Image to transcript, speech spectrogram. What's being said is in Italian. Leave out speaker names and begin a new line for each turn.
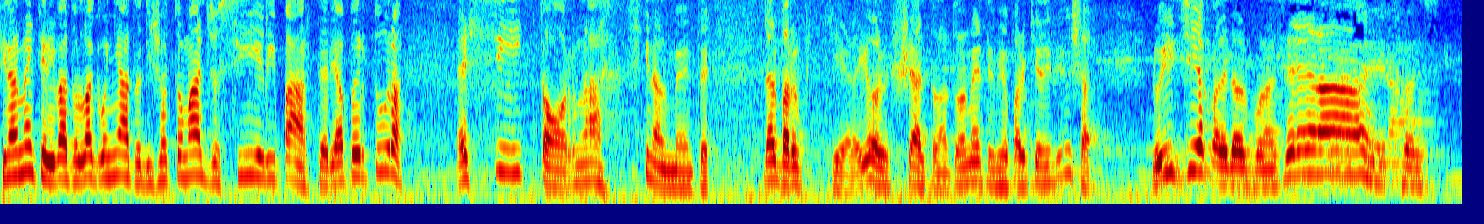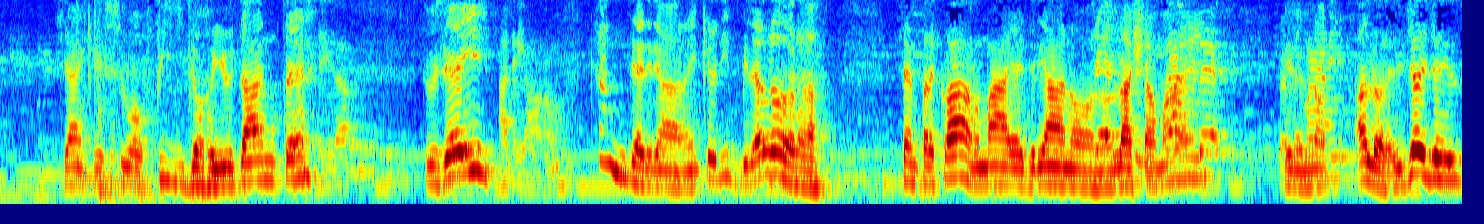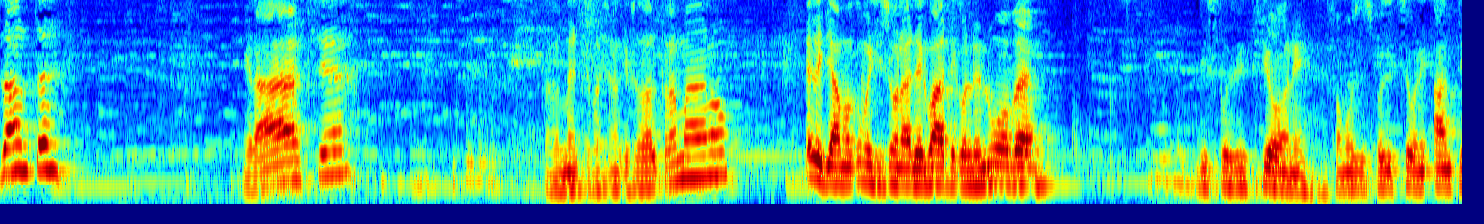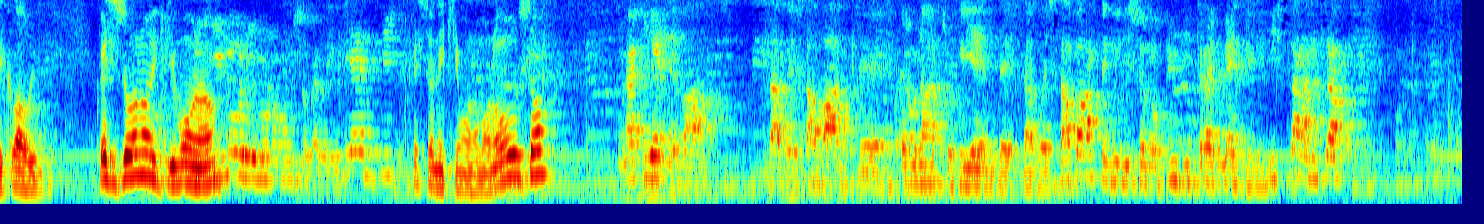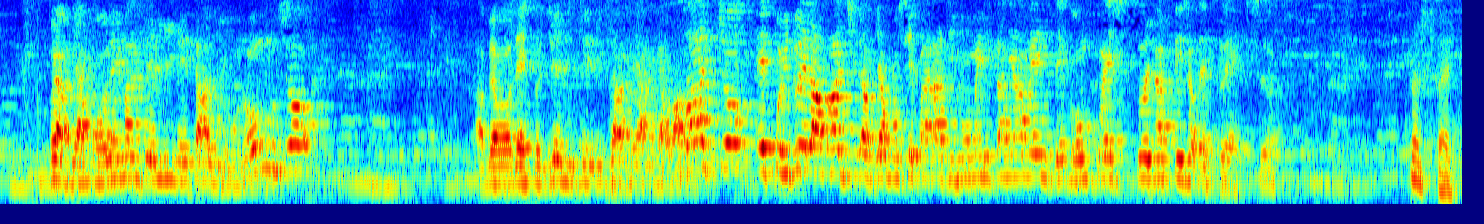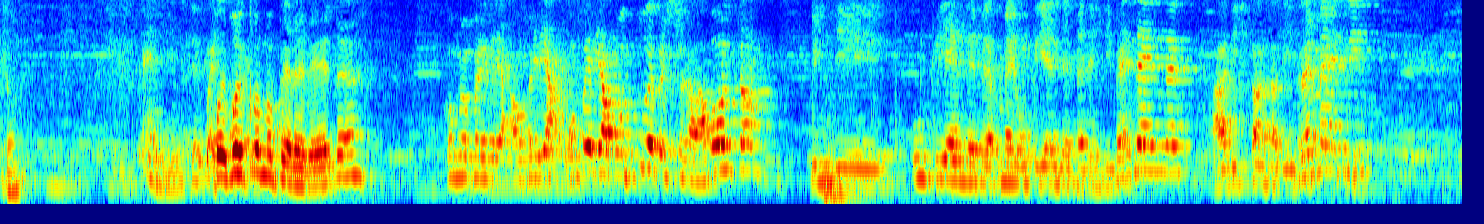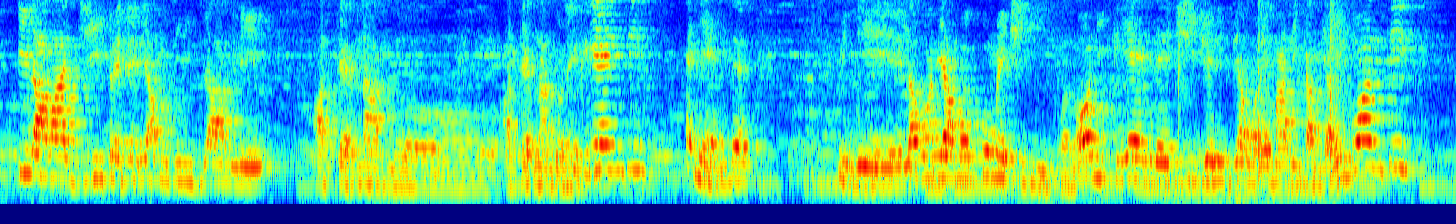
Finalmente è arrivato l'agognato 18 maggio, si riparte, riapertura e si torna finalmente dal parrucchiere. Io ho scelto naturalmente il mio parrucchiere di fiducia, Luigi, a quale do il buonasera.
Buonasera.
C'è anche il suo fido aiutante.
Buonasera.
Tu sei?
Adriano.
Grande Adriano, incredibile. Allora, sempre qua, ormai Adriano
Gel
non lascia mai.
Per
il nostro- Allora, il gel igienizzante. Grazie. Naturalmente facciamo anche sull'altra mano. E vediamo come si sono adeguati con le nuove disposizioni, le famose disposizioni anti-covid. Questi sono i kimono?
Kimoni monouso per i clienti.
Questi sono i kimono monouso.
Una cliente va da questa parte e un altro cliente da questa parte, quindi sono più di 3 metri di distanza. Poi abbiamo le mantelline tagli monouso. Abbiamo detto gel igienizzante anche al lavaggio e poi due lavaggi li abbiamo separati momentaneamente con questo in attesa del plex.
Perfetto.
E niente,
Poi voi come opererete?
Come? Operiamo, operiamo due persone alla volta, quindi un cliente per me un cliente per il dipendente a distanza di 3 metri. I lavaggi preferiamo utilizzarli alternando, alternando le clienti e niente. Quindi lavoriamo come ci dicono, ogni cliente ci igienizziamo le mani, cambiamo i guanti.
